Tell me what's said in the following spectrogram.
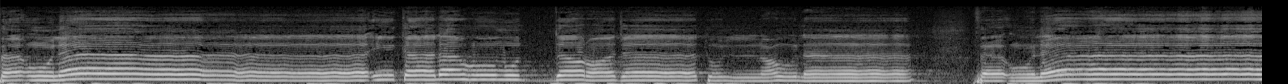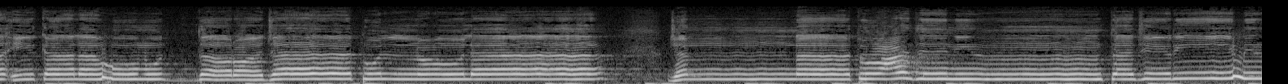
فأولئك لهم الدرجات العلا فأولئك لهم الدرجات العلا عدن تجري من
